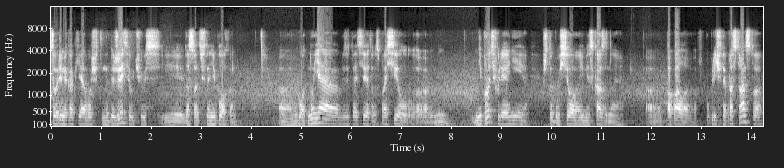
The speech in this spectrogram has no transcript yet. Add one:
В то время как я, в общем-то, на бюджете учусь и достаточно неплохо. Э, Вот. Ну, я в результате этого спросил, э, не против ли они, чтобы все ими сказанное э, попало в публичное пространство,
